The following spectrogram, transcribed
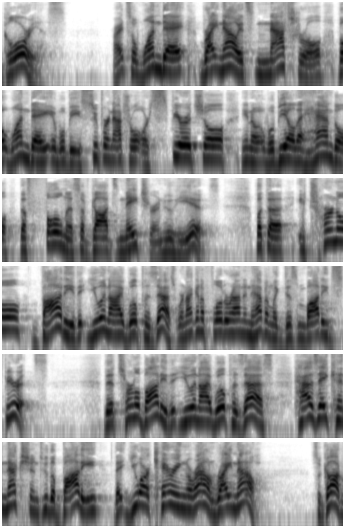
glorious. Right? So one day, right now it's natural, but one day it will be supernatural or spiritual. You know, it will be able to handle the fullness of God's nature and who He is but the eternal body that you and I will possess. We're not going to float around in heaven like disembodied spirits. The eternal body that you and I will possess has a connection to the body that you are carrying around right now. So God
